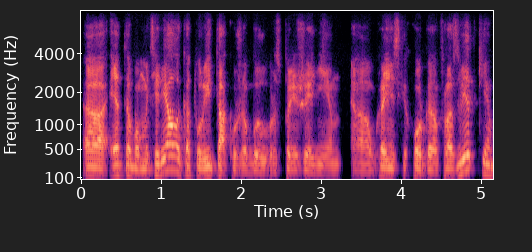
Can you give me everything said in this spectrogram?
а, этого материала, который и так уже был в распоряжении а, украинских органов разведки.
